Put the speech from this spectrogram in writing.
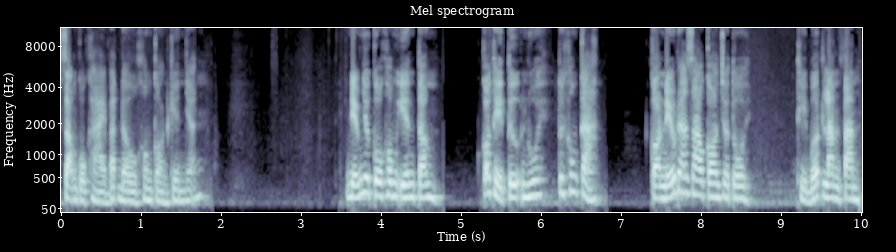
Giọng của Khải bắt đầu không còn kiên nhẫn. Nếu như cô không yên tâm, có thể tự nuôi, tôi không cản. Còn nếu đã giao con cho tôi, thì bớt lăn tăn,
